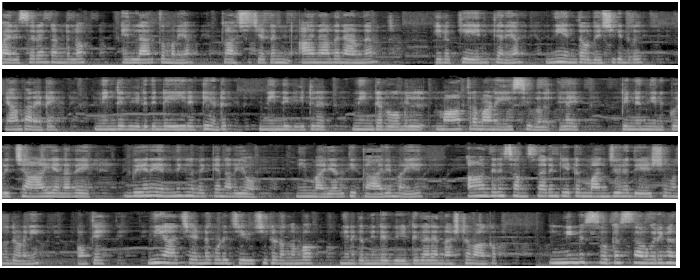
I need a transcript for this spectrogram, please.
പരിസരം കണ്ടല്ലോ? എല്ലാവർക്കും അറിയാം. കാശി ചേട്ടൻ അനാഥനാണെന്ന്. ഇതൊക്കെ എനിക്കറിയാം. നീ എന്താ ഉദ്ദേശിക്കുന്നത്? ഞാൻ പറയട്ടെ. നിന്റെ വീടിന്റെ ഈ ഇരട്ടിയുണ്ട്. നിന്റെ വീട്ടിൽ നിന്റെ റൂമിൽ മാത്രമാണ് എ സി ഉള്ളത് അല്ലേ? പിന്നെ നിനക്കൊരു ചായ അല്ലാതെ വേറെ എന്തെങ്കിലും വെക്കാൻ അറിയോ? നീ മര്യാദയ്ക്ക് കാര്യം പറയേ. ആദ്യം സംസാരം കേട്ട് മഞ്ജുവിന് ദേഷ്യം വന്നു തുടങ്ങി. ഓക്കെ നീ ആ ചേട്ടന്റെ കൂടെ ജീവിച്ചു തുടങ്ങുമ്പോൾ നിനക്ക് നിന്റെ വീട്ടുകാരെ നഷ്ടമാകും. നിന്റെ സുഖ സൗകര്യങ്ങൾ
